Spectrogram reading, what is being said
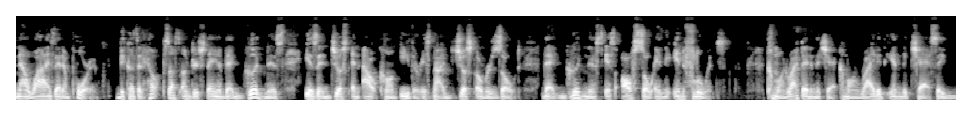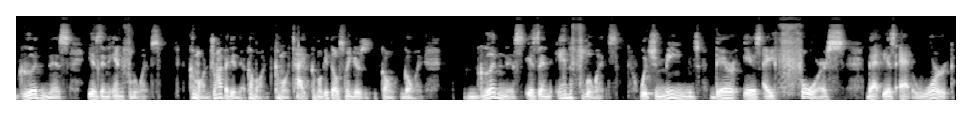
Now, why is that important? Because it helps us understand that goodness isn't just an outcome either. It's not just a result. That goodness is also an influence. Come on, write that in the chat. Come on, write it in the chat. Say goodness is an influence. Come on, drop it in there. Come on, come on, type. Come on, get those fingers go- going. Goodness is an influence. Which means there is a force that is at work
